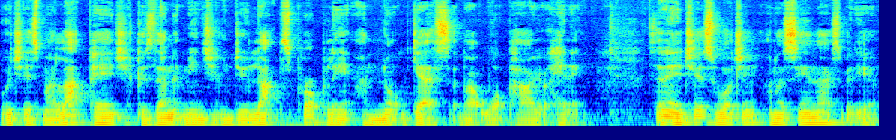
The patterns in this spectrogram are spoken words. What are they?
which is my lap page, because then it means you can do laps properly and not guess about what power you're hitting. So anyway, cheers for watching, and I'll see you in the next video.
